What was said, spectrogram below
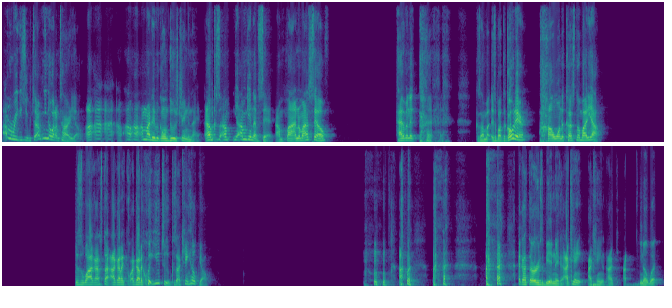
I'm gonna read these super chats. You know what? I'm tired of y'all. I, I, I, am not even gonna do the stream tonight. I'm because I'm, yeah, I'm getting upset. I'm finding myself having a because I'm it's about to go there. I don't want to cuss nobody out. This is why I gotta stop. I gotta I gotta quit YouTube because I can't help y'all. I got the urge to be a nigga. I can't. I can't. I, I you know what?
